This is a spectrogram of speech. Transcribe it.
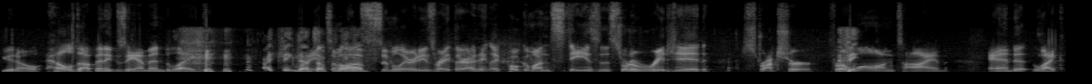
you know held up and examined like I think that's right, a some flaw. of similarities right there. I think like Pokemon stays this sort of rigid structure for a long time, and it, like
